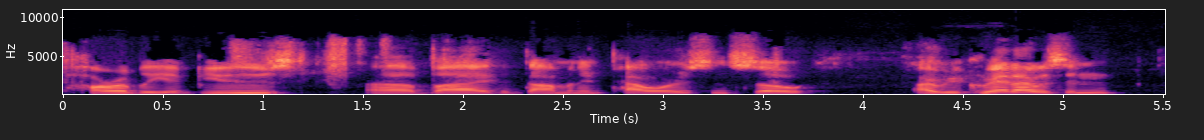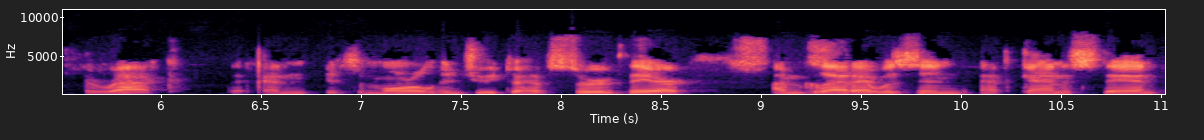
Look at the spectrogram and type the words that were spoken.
horribly abused uh, by the dominant powers. And so, I regret I was in Iraq, and it's a moral injury to have served there. I'm glad I was in Afghanistan.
